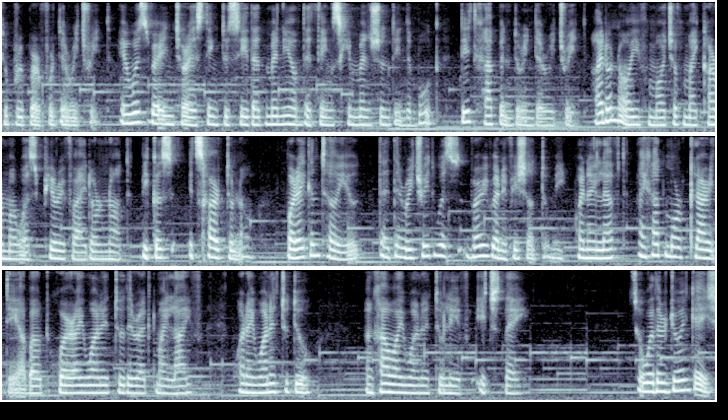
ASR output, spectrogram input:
to prepare for the retreat. It was very interesting to see that many of the things he mentioned in the book did happen during the retreat. I don't know if much of my karma was purified or not, because it's hard to know. But I can tell you that the retreat was very beneficial to me. When I left, I had more clarity about where I wanted to direct my life, what I wanted to do, and how I wanted to live each day. So, whether you engage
